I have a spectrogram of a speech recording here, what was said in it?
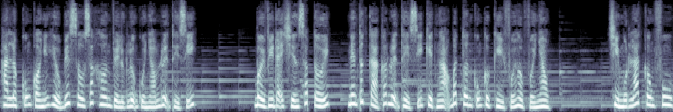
Hàn Lập cũng có những hiểu biết sâu sắc hơn về lực lượng của nhóm luyện thể sĩ. Bởi vì đại chiến sắp tới, nên tất cả các luyện thể sĩ kiệt ngạo bất tuân cũng cực kỳ phối hợp với nhau. Chỉ một lát công phu,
